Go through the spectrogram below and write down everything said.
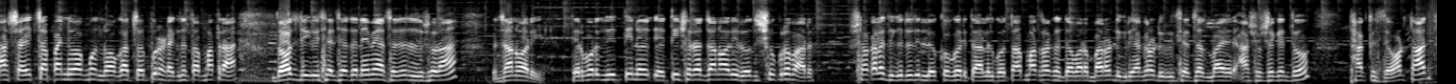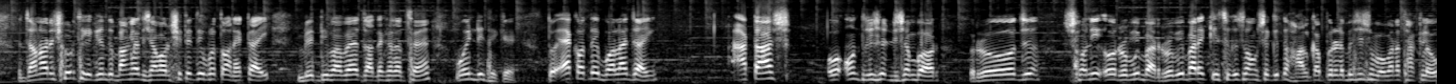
রাজশাহী, চাপাইনবাবগঞ্জ নগাঁ জয়পুরহাটে কিন্তু তাপমাত্রা দশ ডিগ্রি সেলসিয়াসে নেমে আসছে দোসরা জানুয়ারি। তারপরে যদি তিন তেসরা জানুয়ারি রোজ শুক্রবার, সকালের দিকে যদি লক্ষ্য করি তাহলে তাপমাত্রা কিন্তু আবার বারো ডিগ্রি, এগারো ডিগ্রি সেলসিয়াস বা এর আশেপাশে কিন্তু থাকতেছে। অর্থাৎ জানুয়ারি শুরু থেকে কিন্তু বাংলাদেশ আবার শীতের তীব্রতা অনেকটাই বৃদ্ধি পাবে, যা দেখা যাচ্ছে উইন্ডি থেকে। তো এক কথায় বলা যায় আটাশ ও উনত্রিশে ডিসেম্বর রোজ শনি ও রবিবার, রবিবারে কিছু কিছু অংশে কিন্তু হালকা পরিমাণে বেশি সম্ভাবনা থাকলেও,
